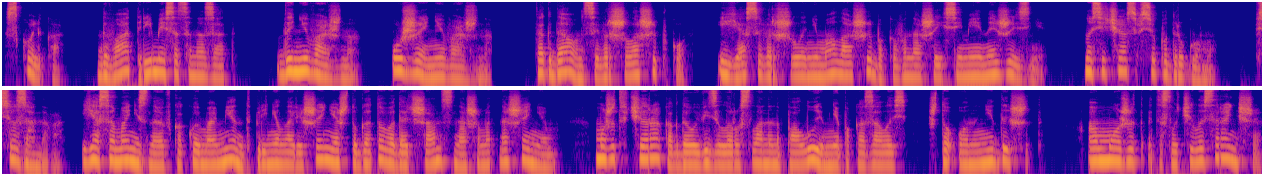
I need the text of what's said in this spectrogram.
Сколько? Два-три месяца назад. Да неважно. Уже неважно. Тогда он совершил ошибку, и я совершила немало ошибок в нашей семейной жизни. Но сейчас все по-другому. Все заново. Я сама не знаю, в какой момент приняла решение, что готова дать шанс нашим отношениям. Может, вчера, когда увидела Руслана на полу, и мне показалось, что он не дышит. А может, это случилось раньше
